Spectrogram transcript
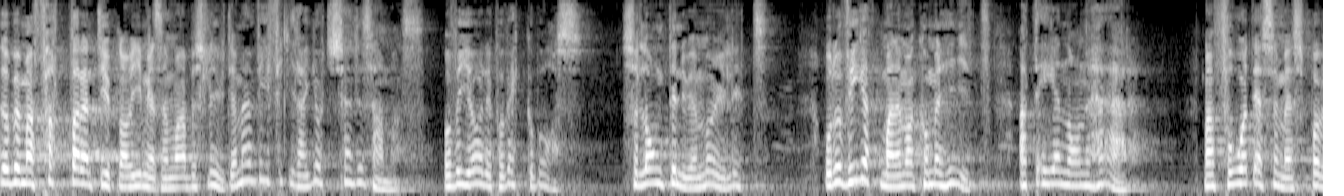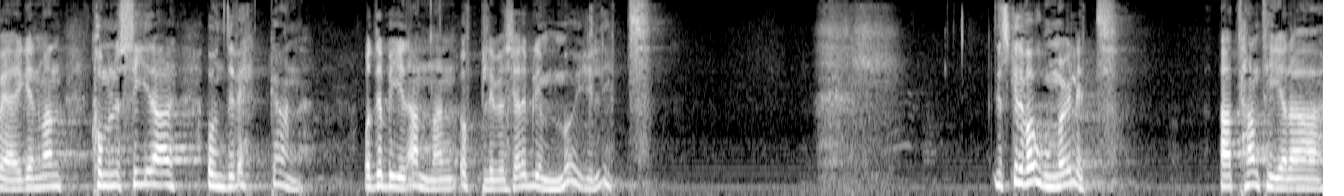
då behöver man fatta den typen av gemensamma beslut. Ja, men vi firar gudstjänst tillsammans och vi gör det på veckobas, så långt det nu är möjligt. Och då vet man när man kommer hit att det är någon här. Man får ett sms på vägen, man kommunicerar under veckan och det blir en annan upplevelse, ja, det blir möjligt. Det skulle vara omöjligt att hantera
